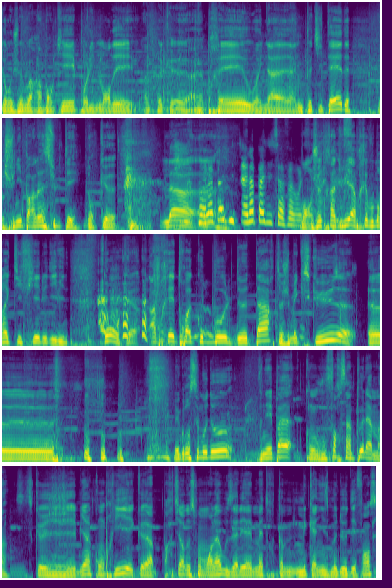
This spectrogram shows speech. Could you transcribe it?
Donc je vais voir un banquier pour lui demander un truc, euh, un prêt ou une, une petite aide, et je finis par l'insulter. Donc euh, là, elle n'a pas dit ça, elle a pas dit ça, Fabrice. Bon, je traduis. Après, vous me rectifiez, Ludivine. Donc euh, après trois coups de boule de tarte, je m'excuse. Mais grosso modo, vous n'avez pas qu'on vous force un peu la main. C'est ce que j'ai bien compris et qu'à partir de ce moment-là, vous allez mettre comme mécanisme de défense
